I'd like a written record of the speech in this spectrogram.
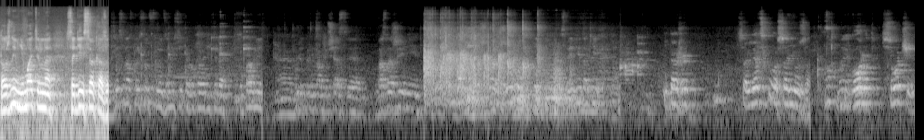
должны внимательно содействие оказывать. Советского Союза. ну, мы, Город Сочи.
